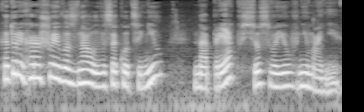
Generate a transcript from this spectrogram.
который хорошо его знал и высоко ценил, напряг все свое внимание.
